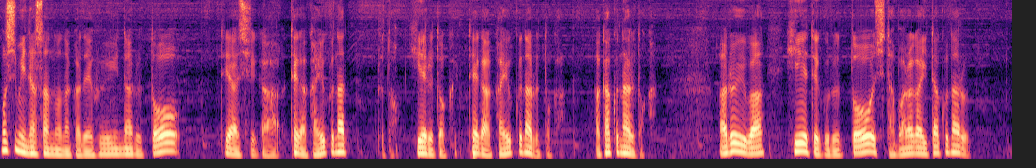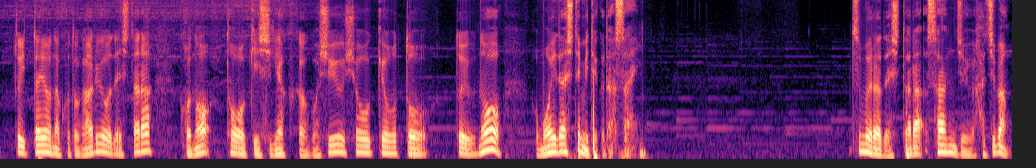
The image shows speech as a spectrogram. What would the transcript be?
もし皆さんの中で冬になると手足が手が痒くなると冷えると手が痒くなるとか赤くなるとかあるいは冷えてくると下腹が痛くなる。といったようなことがあるようでしたらこの冬季刺逆化五臭小胸糖というのを思い出してみてください。津村でしたら38番。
